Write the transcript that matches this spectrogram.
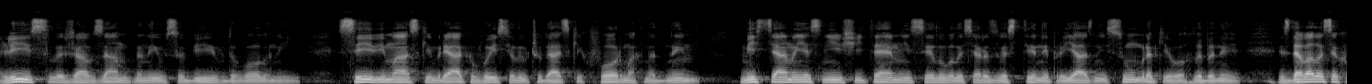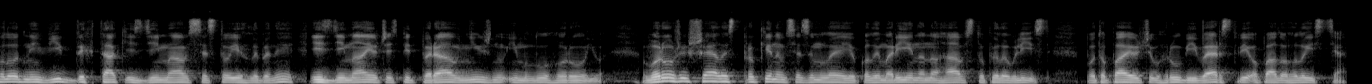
Ліс лежав замкнений у собі, вдоволений. Сиві маски мряк висіли в чудацьких формах над ним. Місцями ясніші й темні силувалися розвести неприязний сумрак його глибини. Здавалося, холодний віддих так і здіймався з тої глибини і, здіймаючись, підпирав ніжну імлу горою. Ворожий шелест прокинувся землею, коли Маріїна нога вступила в ліс, потопаючи в грубій верстві опалого листя.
